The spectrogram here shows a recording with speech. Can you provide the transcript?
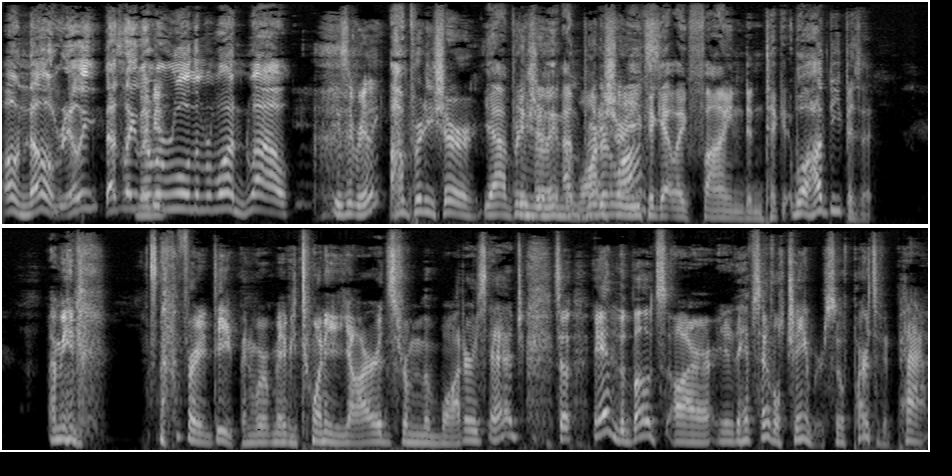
oh no, really? That's like Maybe- number rule number one. Wow. Is it really? I'm pretty sure. Yeah, I'm pretty In sure. the I'm pretty sure you could get like fined and ticket. Well, how deep is it? I mean, it's not very deep, and we're maybe 20 yards from the water's edge. So, and the boats are, you know, they have several chambers. So if parts of it pa-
